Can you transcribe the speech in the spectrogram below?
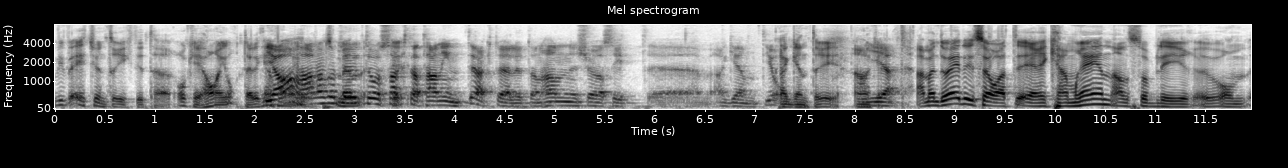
vi vet ju inte riktigt här. Okej, har han gjort det? det ja, han, han har gått men, ut och sagt att han inte är aktuell utan han kör sitt äh, agentjobb. Agenteri? Okay. Ja. ja. men då är det ju så att Erik Hamrén alltså blir, eh, om,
